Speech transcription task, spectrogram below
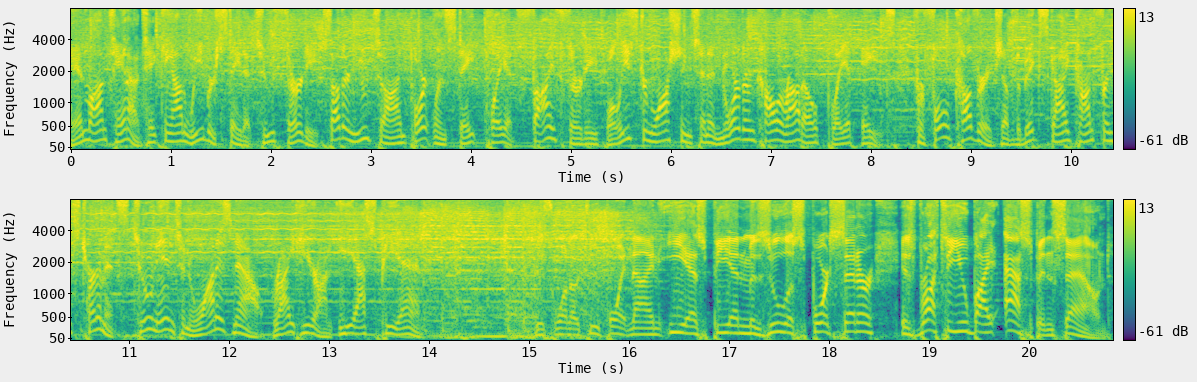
and Montana taking on Weber State at 2:30. Southern Utah and Portland State play at 5:30, while Eastern Washington and Northern Colorado play at 8. For full coverage of the Big Sky Conference tournaments, tune in to Nuanez Now right here on ESPN. This 102.9 ESPN Missoula Sports Center is brought to you by Aspen Sound.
